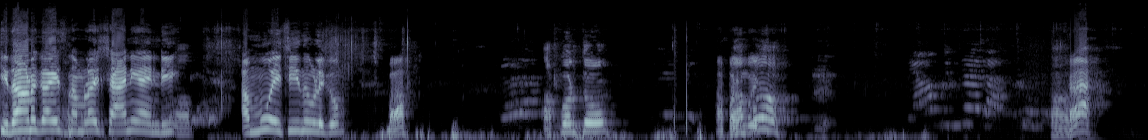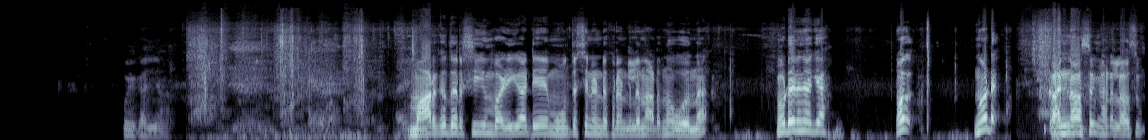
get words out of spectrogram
ഇതാണ് ഗൈസ് നമ്മളെ ഷാനി ആന്റി. അമ്മു ചേച്ചി എന്ന് വിളിക്കും. വാ അപ്പുറത്തോ? അപ്പുറം പോയി. പോയി മാർഗദർശിയും വഴികാട്ടിയായ മൂത്തച്ഛനുണ്ട് ഫ്രണ്ടിൽ നടന്നു പോകുന്ന. ഇങ്ങോട്ട് നോക്കിയാ. നോട്ട് ഇങ്ങോട്ട്. കന്നാസും കടലാസും.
